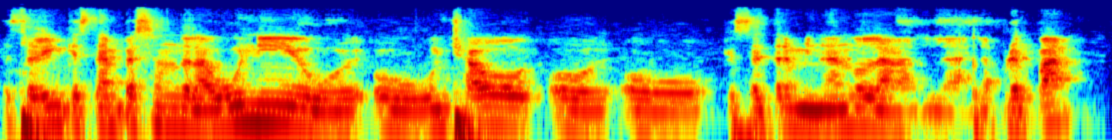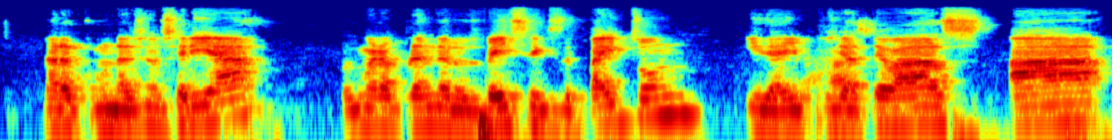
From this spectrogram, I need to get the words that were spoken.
está alguien que está empezando la uni o, un chavo o, que está terminando la, la, prepa, la recomendación sería, primero aprende los basics de Python, y de ahí pues ya te vas a,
